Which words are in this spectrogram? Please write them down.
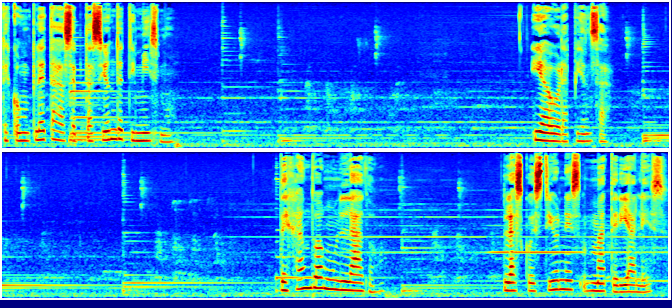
de completa aceptación de ti mismo. Y ahora piensa, dejando a un lado las cuestiones materiales.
